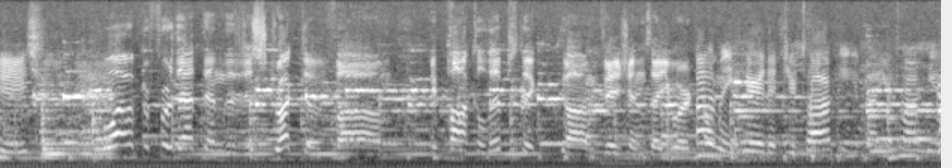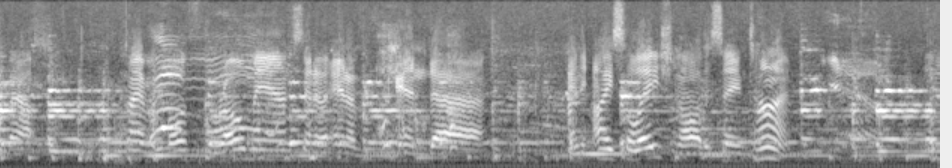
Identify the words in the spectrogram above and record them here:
that association. Well, I would prefer that than the destructive, um, apocalyptic um, visions that you were. Me here that you're talking about. You're talking about kind of both the romance and a, and a, and uh, and the isolation all at the same time. Yeah, yeah,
